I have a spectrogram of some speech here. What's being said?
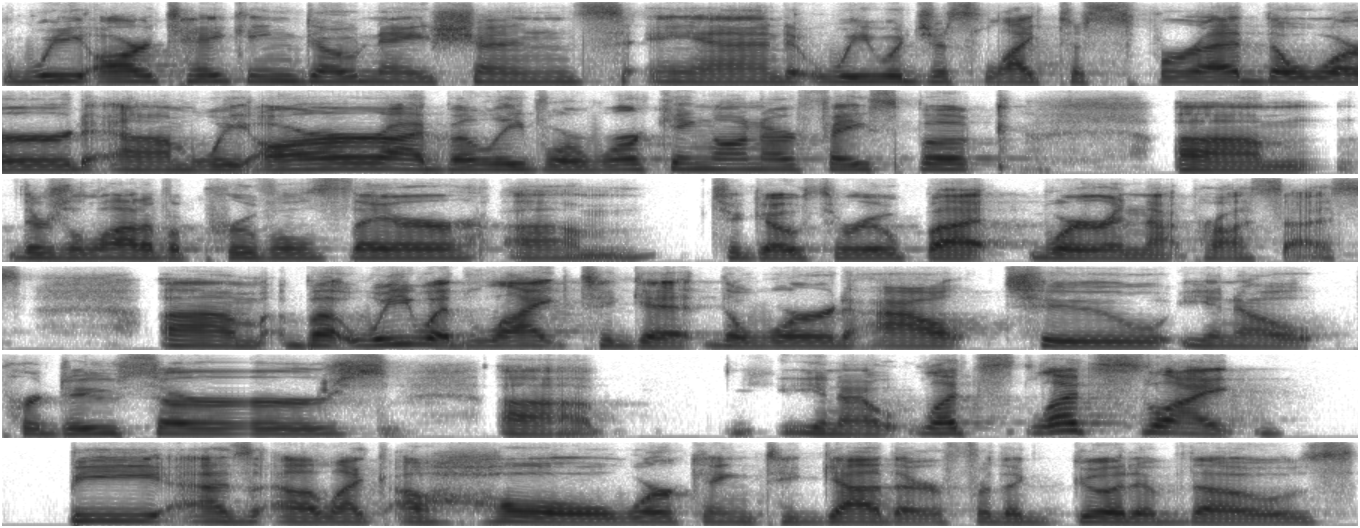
we are taking donations and we would just like to spread the word. Um, we are, I believe, we're working on our Facebook. Um, there's a lot of approvals there um, to go through, but we're in that process. Um, but we would like to get the word out to, you know, producers, uh, you know let's let's like be as a, like a whole working together for the good of those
